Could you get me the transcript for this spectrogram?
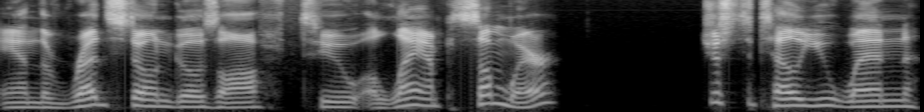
And the redstone goes off to a lamp somewhere just to tell you when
